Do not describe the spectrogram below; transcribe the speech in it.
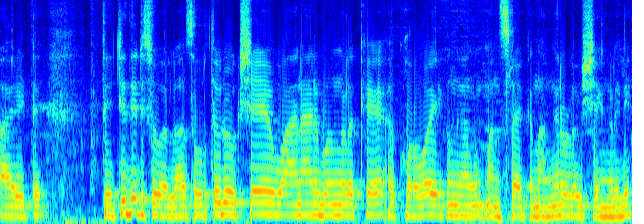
ആയിട്ട് തെറ്റിദ്ധരിച്ചു പോകല്ല. സുഹൃത്തു പക്ഷേ വായനാനുഭവങ്ങളൊക്കെ കുറവായിരിക്കും ഞാൻ മനസ്സിലാക്കുന്നത്. അങ്ങനെയുള്ള വിഷയങ്ങളിൽ.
